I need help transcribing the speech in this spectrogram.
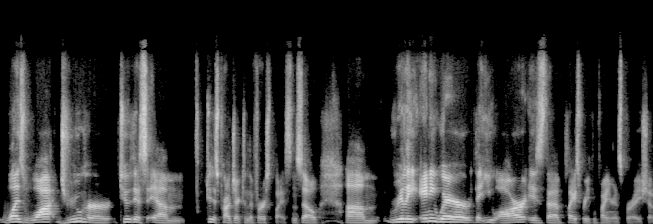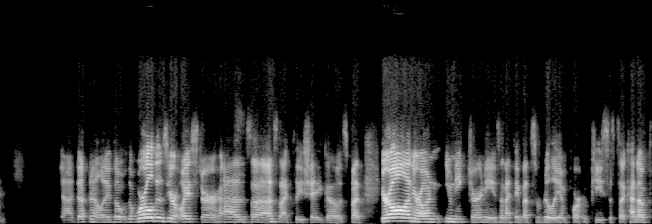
was what drew her to this um, to this project in the first place. And so um, really anywhere that you are is the place where you can find your inspiration yeah, definitely. The, the world is your oyster, as uh, as that cliche goes. But you're all on your own unique journeys, and I think that's a really important piece is to kind of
